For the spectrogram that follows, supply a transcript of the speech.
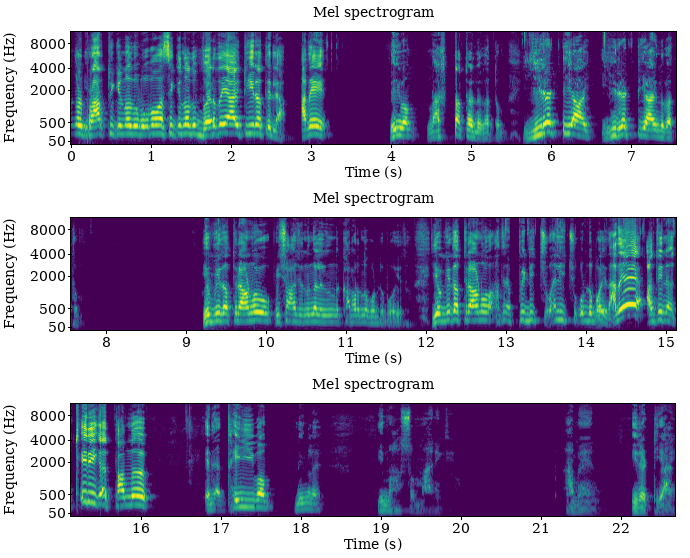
നിങ്ങൾ പ്രാർത്ഥിക്കുന്നതും ഉപവസിക്കുന്നതും വെറുതെ ആയി തീരത്തില്ല. അതെ ദൈവം നഷ്ടത്തെ നികത്തും ഇരട്ടിയായി ഇരട്ടിയായി നികത്തും. എവ്വിധത്തിലാണോ പിശാജ് നിങ്ങളിൽ നിന്ന് കവർന്നു കൊണ്ടുപോയത്? എവ്വിധത്തിലാണോ അതിനെ പിടിച്ചു വലിച്ചു കൊണ്ടുപോയത്? അതേ അതിനെ തിരികെ തന്ന് എന്റെ ദൈവം നിങ്ങളെ ഈ മാസം മാനിക്കും. ആമേൻ. ഇരട്ടിയായി.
